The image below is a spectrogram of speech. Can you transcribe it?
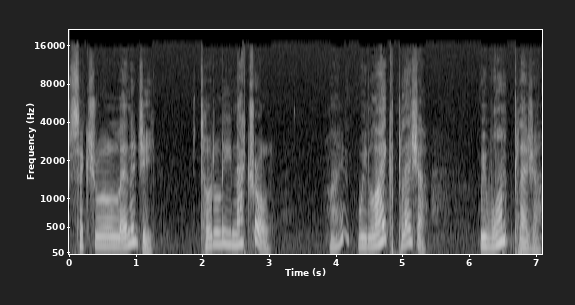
sexual energy totally natural. Right? We like pleasure. We want pleasure.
